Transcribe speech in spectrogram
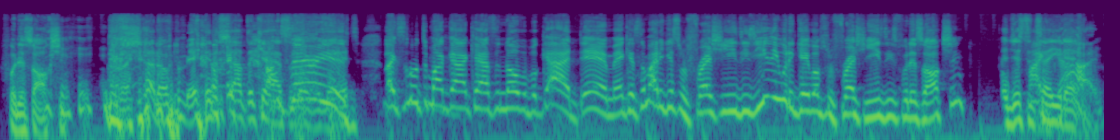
for this auction. Shut up, man. Shout out to I'm Casanova, man. serious. Like salute to my guy Casanova, but god damn, man, can somebody get some fresh Yeezys? Yeezy would have gave up some fresh Yeezys for this auction. And just to My tell you that God.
